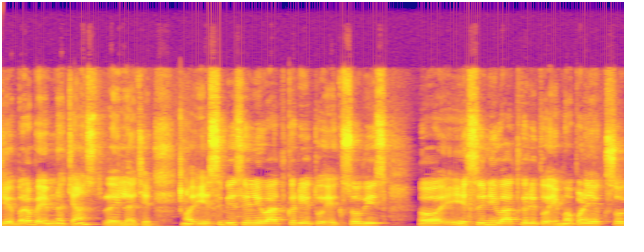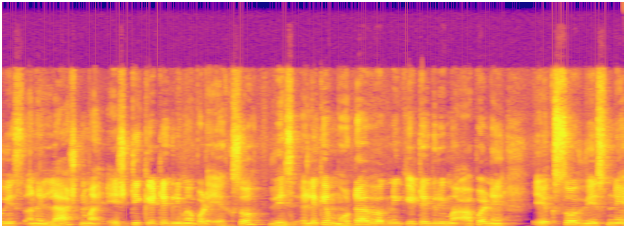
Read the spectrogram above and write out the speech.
છે, બરાબર? એમના ચાન્સ રહેલા છે. એસીબીસીની વાત કરીએ તો એકસો વીસ એસીની વાત કરીએ તો એમાં પણ એકસો વીસ અને લાસ્ટમાં એસટી કેટેગરીમાં પણ એકસો વીસ. એટલે કે મોટાભાગની કેટેગરીમાં આપણને એકસો વીસની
